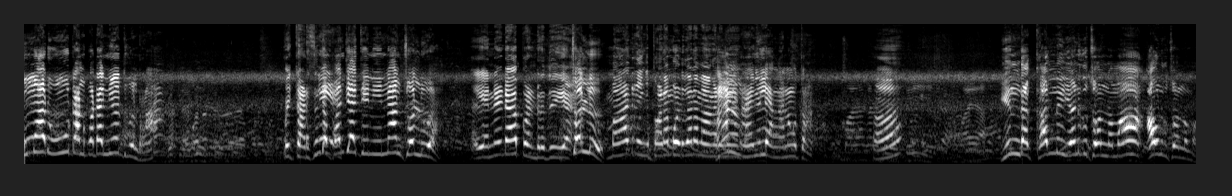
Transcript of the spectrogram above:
உம்மாடு உங்கூட்டான்னு போட்டா நீ ஏத்துக்கன்றான் கடைசியில பஞ்சாயத்து நீ என்னன்னு சொல்லுவ. என்னடா பண்றது? சொல்லு. மாடு நீங்க பணம் போட்டு தானே வாங்கினீங்க? இல்லை எங்க அண்ணன்? இந்த கண்ணு எனக்கு சொந்தமா அவனுக்கு சொந்தமா?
